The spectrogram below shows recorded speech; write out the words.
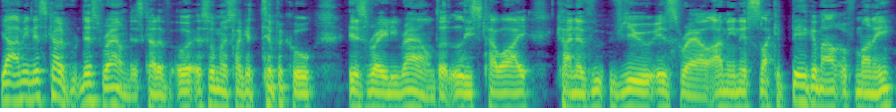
Yeah, I mean, this kind of this round is kind of it's almost like a typical Israeli round, at least how I kind of view Israel. I mean, it's like a big amount of money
